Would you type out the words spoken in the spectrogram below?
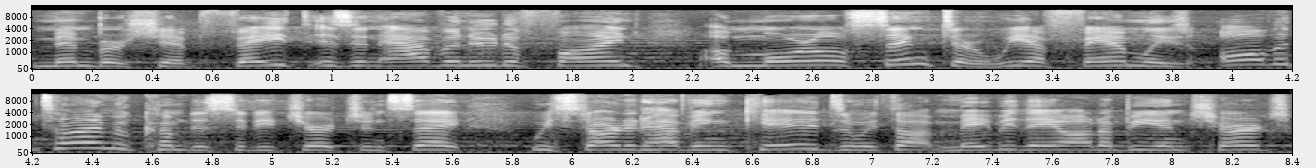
membership. Faith is an avenue to find a moral center. We have families all the time who come to City Church and say, We started having kids and we thought maybe they ought to be in church,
